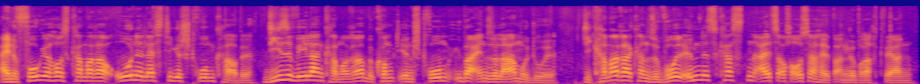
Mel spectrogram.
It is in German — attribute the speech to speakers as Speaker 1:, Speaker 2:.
Speaker 1: Eine Vogelhauskamera ohne lästige Stromkabel. Diese WLAN-Kamera bekommt ihren Strom über ein Solarmodul. Die Kamera kann sowohl im Nistkasten als auch außerhalb angebracht werden.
